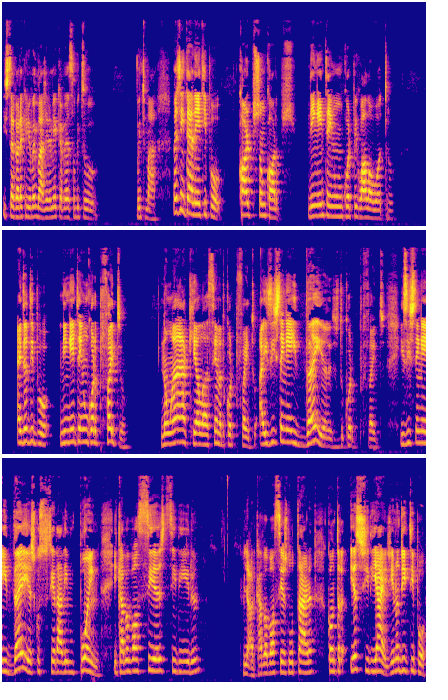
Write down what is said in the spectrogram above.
Isto agora cria uma imagem na minha cabeça muito. muito má. Mas entendem? É tipo, corpos são corpos. Ninguém tem um corpo igual ao outro. Então, tipo, ninguém tem um corpo perfeito. Não há aquela cena de corpo perfeito. Ah, existem ideias do corpo perfeito. Existem ideias que a sociedade impõe. E cabe a vocês decidir Melhor, cabe a vocês lutar contra esses ideais. E não digo tipo,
